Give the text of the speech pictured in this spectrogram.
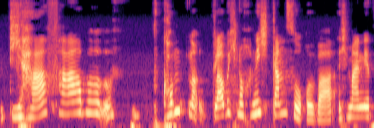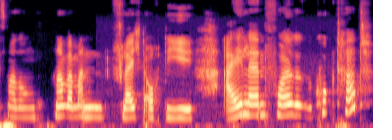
die Haarfarbe kommt, glaube ich, noch nicht ganz so rüber. Ich meine jetzt mal so, ne, wenn man vielleicht auch die Island-Folge geguckt hat,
